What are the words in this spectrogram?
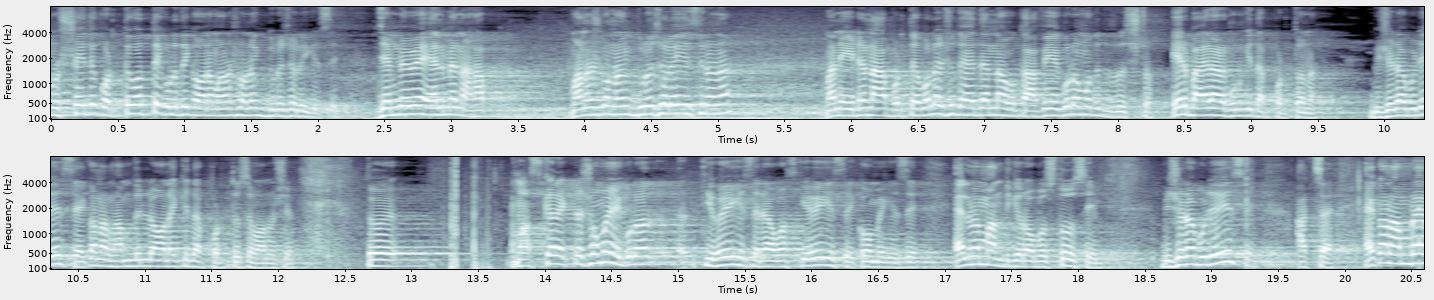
অনুৎসাহিত করতে করতে এগুলো থেকে অনেক মানুষ অনেক দূরে চলে গেছে। যেমনি এলমে নাহাব। মানুষজন অনেক দূরে চলে গেছিল না? মানে এটা না পড়তে বলে, শুধু হেদার না কাফি, এগুলোর মধ্যে যথেষ্ট। এর বাইরে আর কোনো কিতাব পড়তো না। বিষয়টা বুঝে গেছে এখন আলহামদুলিল্লাহ অনেক কিতাব পড়তেছে মানুষে। তো মাঝখানে একটা সময় এগুলো কি হয়ে গেছে রেওয়াজ কী হয়ে গেছে? কমে গেছে। এলমে মান্তিকের অবস্থাও সেম বিষয়টা বুঝে গেছে আচ্ছা এখন আমরা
